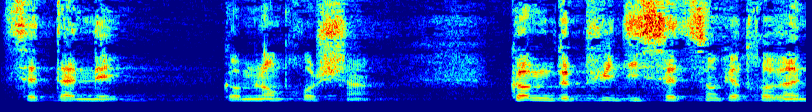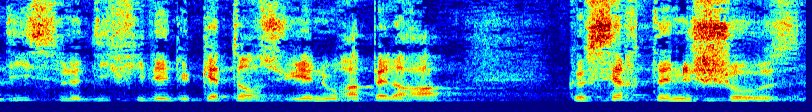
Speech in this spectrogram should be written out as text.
Cette année, comme l'an prochain, comme depuis 1790, le défilé du 14 juillet nous rappellera que certaines choses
